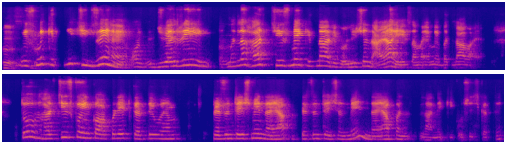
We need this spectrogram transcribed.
हम्म। इसमें कितनी चीज़ें हैं और ज्वेलरी मतलब हर चीज़ में कितना रिवोल्यूशन आया है समय में बदलाव आया। तो हर चीज़ को इनकॉर्पोरेट करते हुए हम प्रेजेंटेशन में नया प्रेजेंटेशन में नयापन लाने की कोशिश करते हैं।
